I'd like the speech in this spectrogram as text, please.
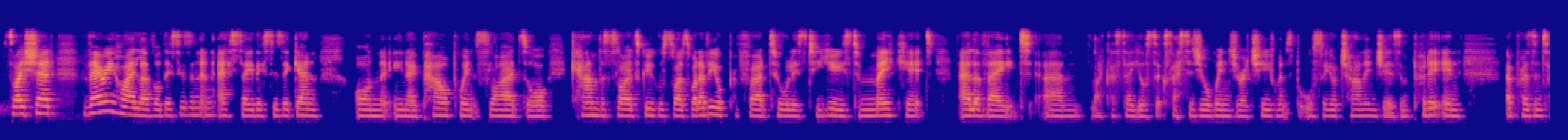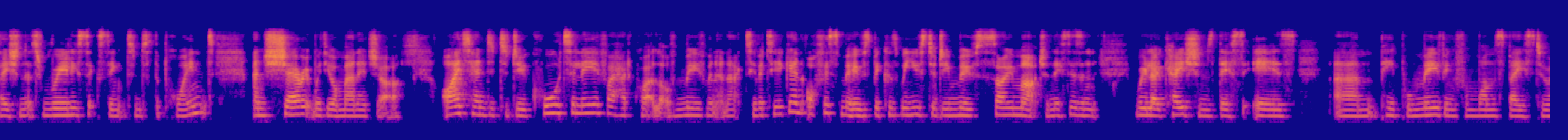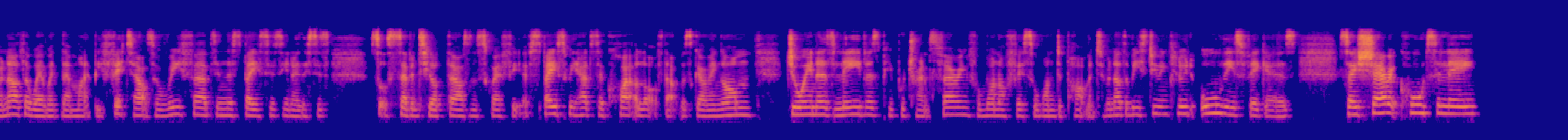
So I shared very high level. This isn't an essay. This is again on, you know, PowerPoint slides or Canvas slides, Google slides, whatever your preferred tool is to use to make it elevate, um, like I say, your successes, your wins, your achievements, but also your challenges and put it in a presentation that's really succinct and to the point and share it with your manager. I tended to do quarterly if I had quite a lot of movement and activity. Again, office moves because we used to do moves so much. And this isn't relocations, this is um, people moving from one space to another where there might be fit outs or refurbs in the spaces. You know, this is sort of 70 odd thousand square feet of space we had. So quite a lot of that was going on. Joiners, leavers, people transferring from one office or one department to another. We used to include all these figures. So share it quarterly,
